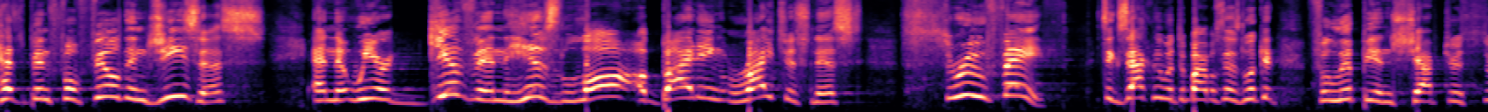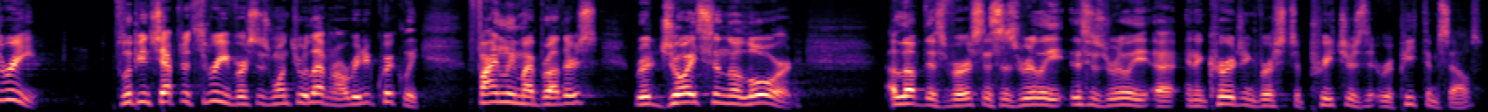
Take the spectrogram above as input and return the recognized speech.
has been fulfilled in Jesus and that we are given his law abiding righteousness through faith. It's exactly what the Bible says. Look at Philippians chapter 3. Philippians chapter 3, verses 1 through 11. I'll read it quickly. Finally, my brothers, rejoice in the Lord. I love this verse. This is really, this is really uh, an encouraging verse to preachers that repeat themselves.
